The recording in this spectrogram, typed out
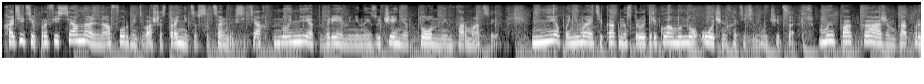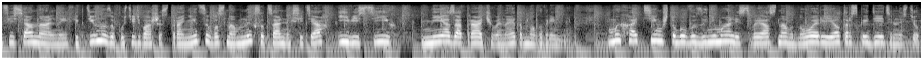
Хотите профессионально оформить ваши страницы в социальных сетях, но нет времени на изучение тонны информации, не понимаете, как настроить рекламу, но очень хотите научиться, мы покажем, как профессионально и эффективно запустить ваши страницы в основных социальных сетях и вести их, не затрачивая на это много времени. Мы хотим, чтобы вы занимались своей основной риэлторской деятельностью,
